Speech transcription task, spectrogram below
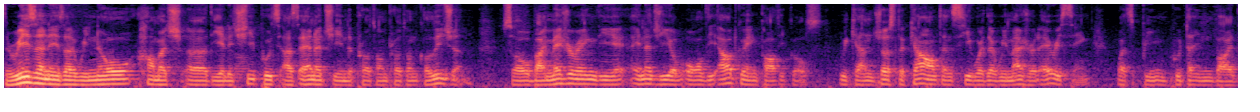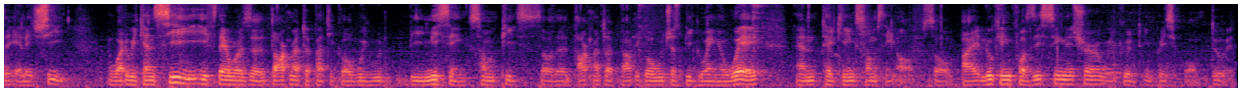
The reason is that we know how much uh, the LHC puts as energy in the proton-proton collision. So by measuring the energy of all the outgoing particles, we can just account and see whether we measured everything, what's being put in by the LHC what we can see, if there was a dark matter particle, we would be missing some piece. So the dark matter particle would just be going away and taking something off. So by looking for this signature, we could, in principle, do it.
